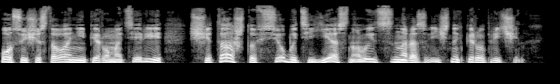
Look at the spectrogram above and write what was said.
о существовании первоматерии, считал, что все бытие основывается на различных первопричинах.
